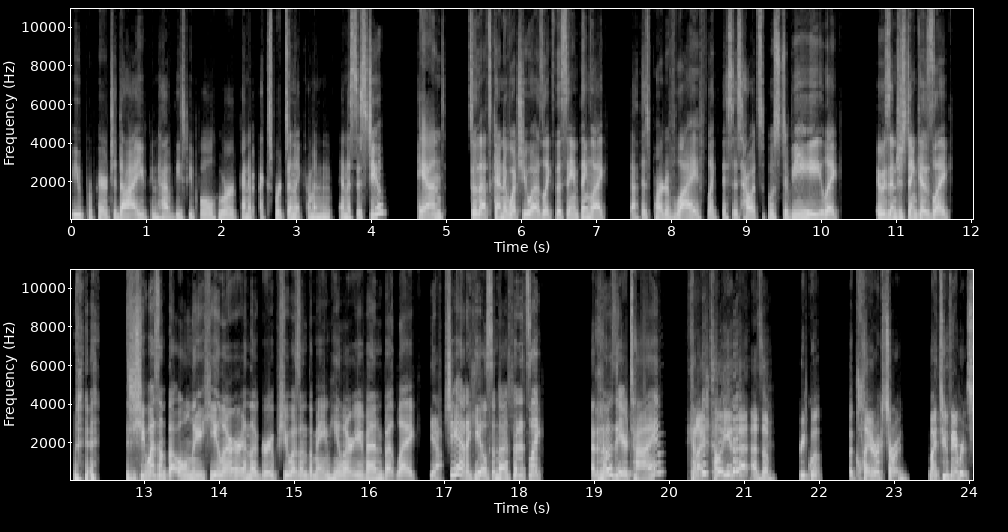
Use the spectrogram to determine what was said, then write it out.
you prepare to die. You can have these people who are kind of experts in it come in and assist you. And so that's kind of what she was like the same thing. Like death is part of life. Like this is how it's supposed to be. Like it was interesting because like she wasn't the only healer in the group. She wasn't the main healer even, but like Yeah. she had a heal sometimes. But it's like I don't know. Is it your time? can I tell you that as a frequent uh, clerics are my two favorite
